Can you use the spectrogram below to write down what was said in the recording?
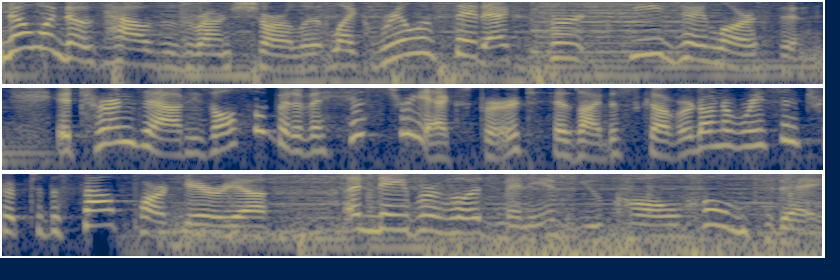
No one knows houses around Charlotte like real estate expert TJ Larsen. It turns out he's also a bit of a history expert, as I discovered on a recent trip to the South Park area, a neighborhood many of you call home today.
